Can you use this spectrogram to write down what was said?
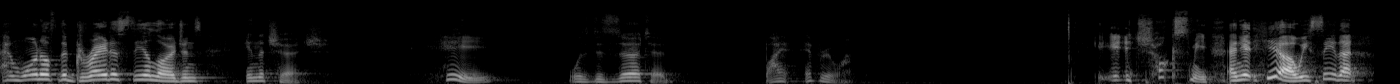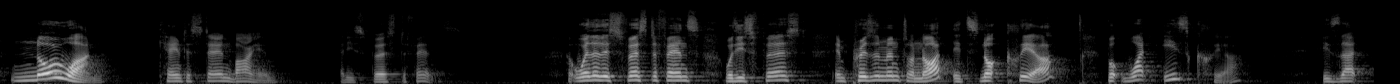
and one of the greatest theologians in the church? He was deserted by everyone. It, it shocks me. And yet, here we see that no one came to stand by him at his first defense. Whether this first defense was his first imprisonment or not, it's not clear. But what is clear is that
